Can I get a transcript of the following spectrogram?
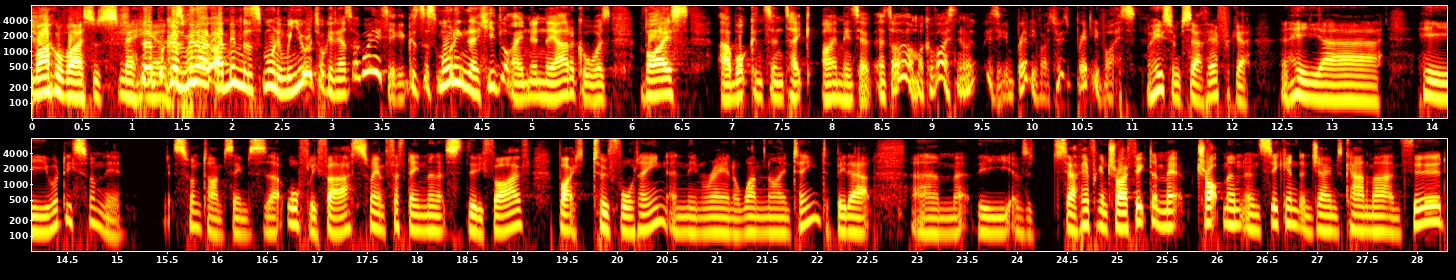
Michael Weiss was smacking No, it. because when I, I remember this morning when you were talking, I was like, wait a second, because this morning the headline in the article was Weiss, uh, Watkinson take Ironman South. And so, oh, Michael Weiss. And I wait a second, Bradley Weiss. Who's Bradley Weiss? Well, he's from South Africa, and he uh, he what did he swim there? That swim time seems uh, awfully fast. Swam 15 minutes 35, biked 214, and then ran a 119 to beat out um, the it was a South African trifecta: Matt Trotman in second, and James Cunnama in third.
